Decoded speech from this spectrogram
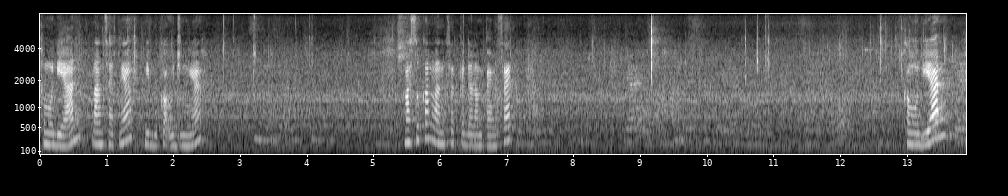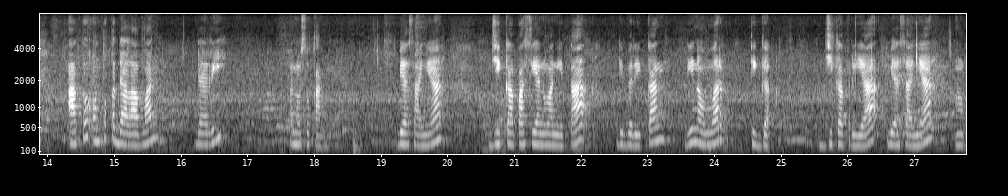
kemudian lancetnya dibuka ujungnya, masukkan lancet ke dalam penset, kemudian atur untuk kedalaman dari penusukan. Biasanya jika pasien wanita diberikan di nomor 3. Jika pria biasanya 4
